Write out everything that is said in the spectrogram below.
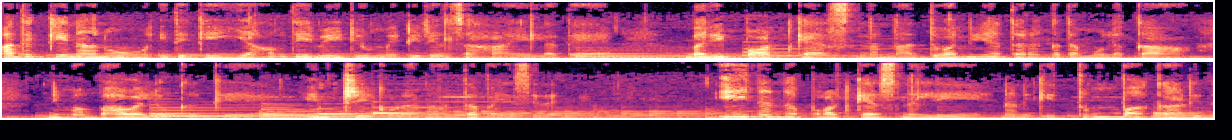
ಅದಕ್ಕೆ ನಾನು ಇದಕ್ಕೆ ಯಾವುದೇ ವಿಡಿಯೋ ಮೆಟೀರಿಯಲ್ ಸಹಾಯ ಇಲ್ಲದೆ ಬರೀ ಪಾಡ್ಕ್ಯಾಸ್ಟ್ ನನ್ನ ಧ್ವನಿಯ ತರಂಗದ ಮೂಲಕ ನಿಮ್ಮ ಭಾವಲೋಕಕ್ಕೆ ಎಂಟ್ರಿ ಕೊಡೋಣ ಅಂತ ಬಯಸಿದೆ. ಈ ನನ್ನ ಪಾಡ್ಕ್ಯಾಸ್ಟ್ನಲ್ಲಿ ನನಗೆ ತುಂಬ ಕಾಡಿದ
